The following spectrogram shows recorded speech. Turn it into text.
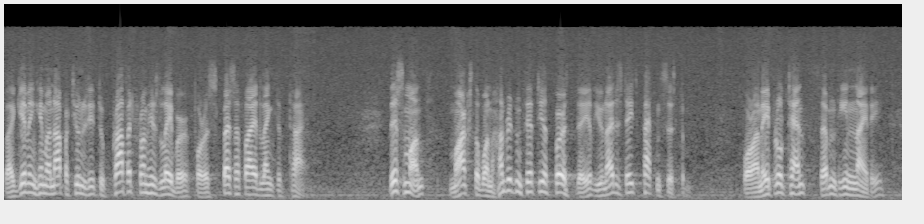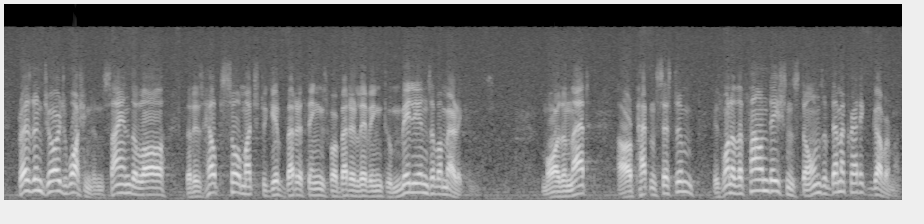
by giving him an opportunity to profit from his labor for a specified length of time. This month marks the 150th birthday of the United States patent system. For on April 10th, 1790, President George Washington signed the law that has helped so much to give better things for better living to millions of Americans. More than that, our patent system is one of the foundation stones of democratic government.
